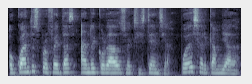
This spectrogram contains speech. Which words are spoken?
o cuántos profetas han recordado su existencia, puede ser cambiada.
